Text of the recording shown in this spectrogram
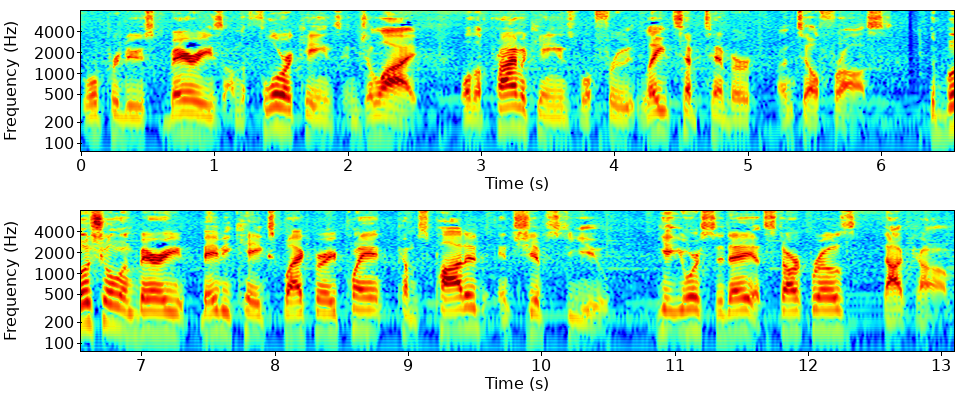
will produce berries on the floricanes in July, while the primocanes will fruit late September until frost. The Bushel and Berry Baby Cakes Blackberry plant comes potted and ships to you. Get yours today at starkbros.com.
